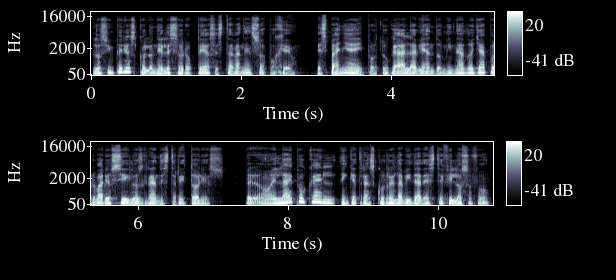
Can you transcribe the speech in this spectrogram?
los imperios coloniales europeos estaban en su apogeo. España y Portugal habían dominado ya por varios siglos grandes territorios. Pero en la época en, que transcurre la vida de este filósofo,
